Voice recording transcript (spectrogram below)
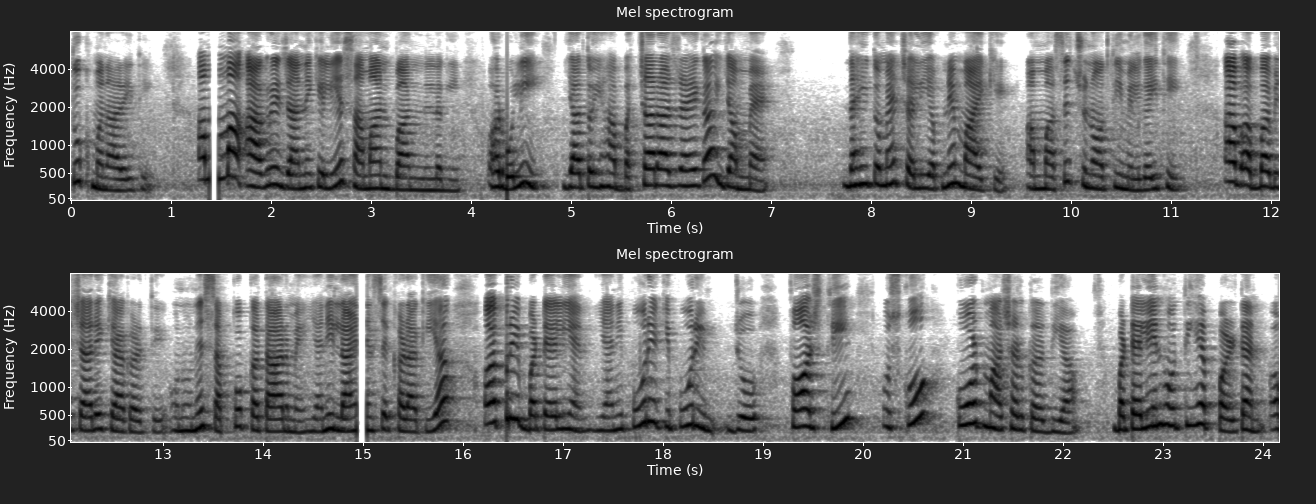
दुख मना रही थी। अम्मा आगरे जाने के लिए सामान बांधने लगी और बोली, या तो यहाँ बच्चा राज रहेगा या मैं। नहीं तो मैं चली अपने मायके। अम्मा से चुनौती मिल गई थी। अब अब्बा बेचारे क्या करते? उन्होंने सबको कतार में यानी लाइन से खड़ा किया और पूरी बटालियन यानी पूरी की पूरी जो फौज थी, उसको कोर्ट मार्शल कर दिया। बटालियन होती है पलटन और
